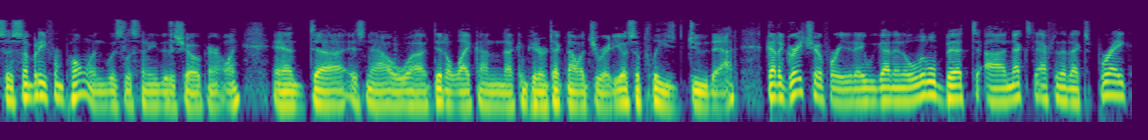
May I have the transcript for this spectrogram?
So somebody from Poland was listening to the show apparently, and uh, is now uh, did a like on uh, Computer and Technology Radio. So please do that. Got a great show for you today. We got in a little bit uh, next after the next break.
